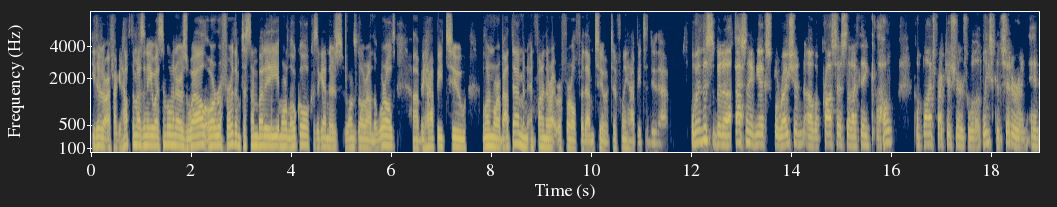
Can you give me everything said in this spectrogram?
either if I can help them as an EOS implementer as well or refer them to somebody more local because again, there's ones all around the world. I'll be happy to learn more about them and, and find the right referral for them too. Definitely happy to do that. Well, Ben, this has been a fascinating exploration of a process that I think I hope compliance practitioners will at least consider and, and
